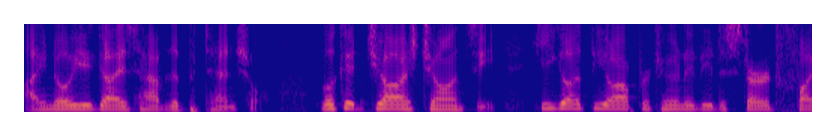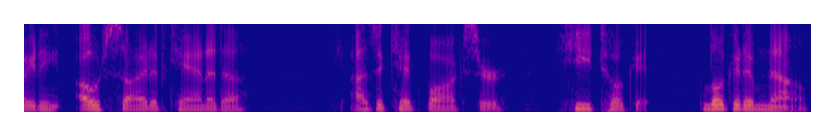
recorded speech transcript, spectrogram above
I know you guys have the potential. Look at Josh Jauncey. He got the opportunity to start fighting outside of Canada as a kickboxer. He took it. Look at him now.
